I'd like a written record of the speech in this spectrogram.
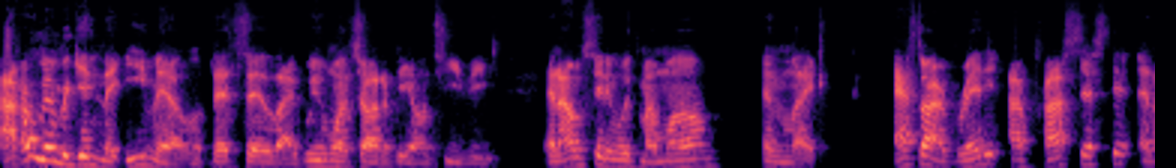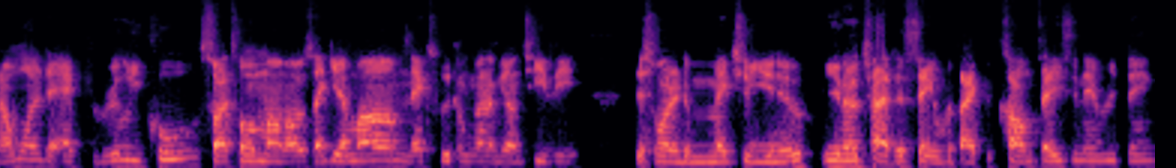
I remember getting the email that said like, "We want y'all to be on TV," and I was sitting with my mom, and like, after I read it, I processed it, and I wanted to act really cool. So I told my mom, I was like, "Yeah, mom, next week I'm gonna be on TV. just wanted to make sure you knew, you know, tried to say with like a calm face and everything.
